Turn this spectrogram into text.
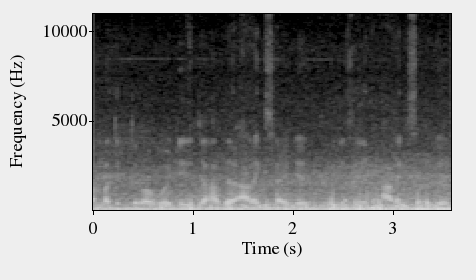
আমরা দেখতে পাবো। এটি জাহাজের আরেক সাইডের ব্রিজের আরেক সাইডের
